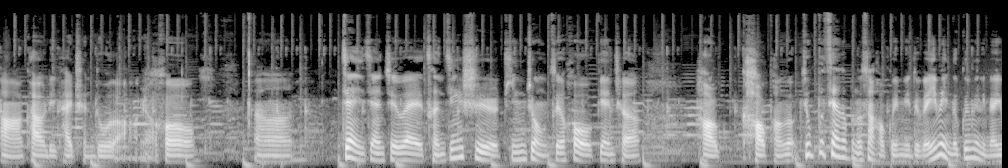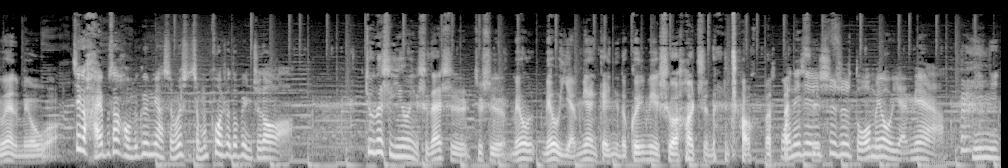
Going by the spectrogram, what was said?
啊，快要离开成都了，然后，嗯、呃，见一见这位曾经是听众，最后变成好好朋友，就不现在都不能算好闺蜜，对不对？因为你的闺蜜里面永远都没有我。这个还不算好闺蜜啊？什么什么破事都被你知道了。就那是因为你实在是就是没有没有颜面给你的闺蜜说只能找我。我那些事是多没有颜面啊！你你，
